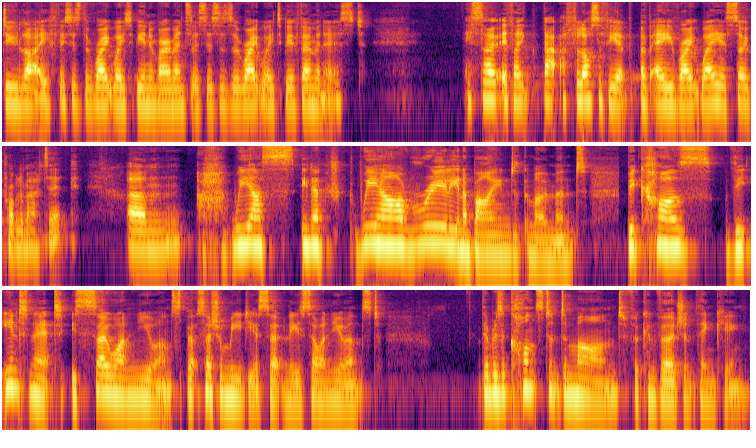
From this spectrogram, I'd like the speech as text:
do life, this is the right way to be an environmentalist, this is the right way to be a feminist. It's so it's like that philosophy of, of a right way is so problematic. Um, we are in a we are really in a bind at the moment because the internet is so unnuanced but social media certainly is so unnuanced. There is a constant demand for convergent thinking.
